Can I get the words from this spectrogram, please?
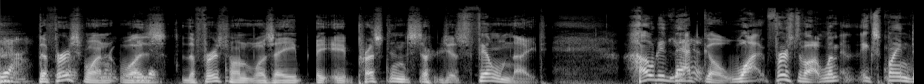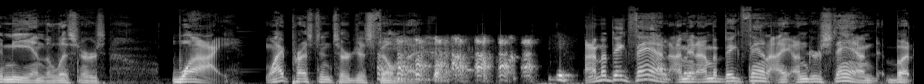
yeah. The first one was the first one was a, a, a Preston Sturges film night. How did that Yes. go? Why? First of all, let me explain to me and the listeners why. Why Preston Sturges film night? I'm a big fan. I mean, I'm a big fan. I understand, but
